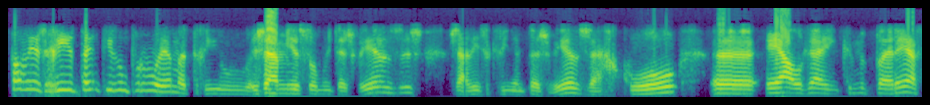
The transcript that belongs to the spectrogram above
talvez Rio tenha tido um problema. Rio já ameaçou muitas vezes, já disse que vinha muitas vezes, já recuou. Uh, é alguém que me parece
